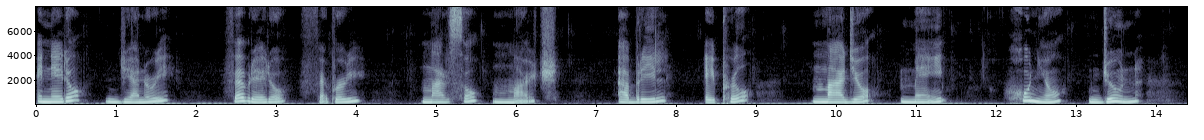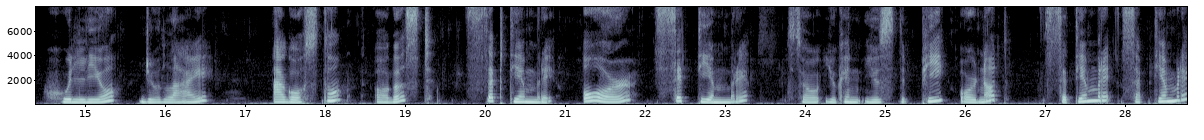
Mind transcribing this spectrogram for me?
Enero, January, febrero, February, marzo, March, abril, April, mayo, May, junio, June, julio, July, agosto, August, septiembre or setiembre. So you can use the P or not. Septiembre, septiembre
